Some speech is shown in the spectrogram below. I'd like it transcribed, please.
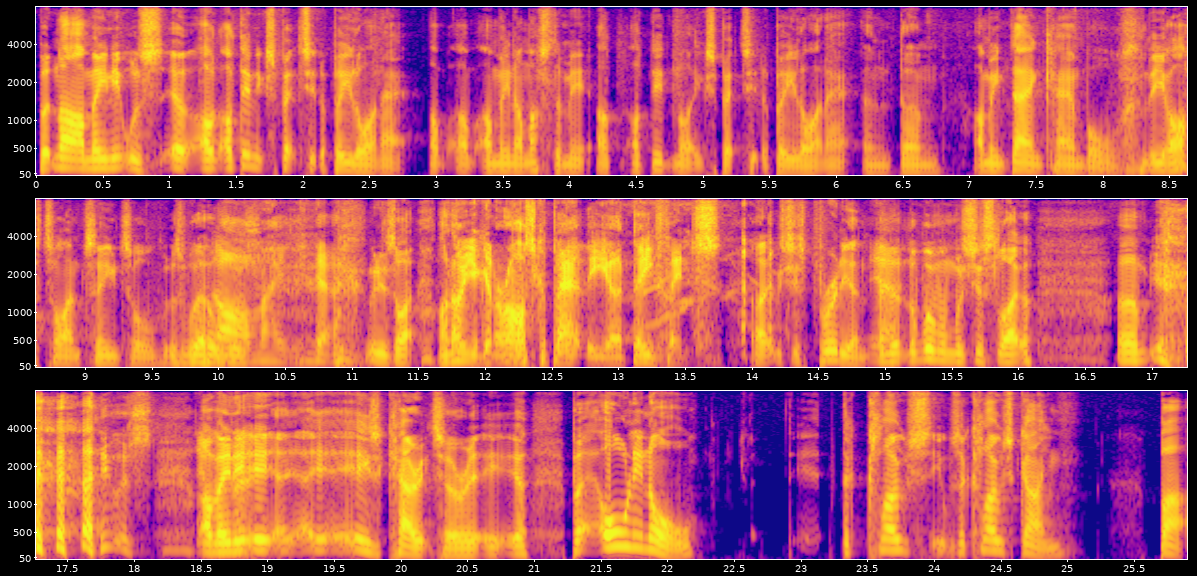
But no, I mean it was. Uh, I, I didn't expect it to be like that. I, I, I mean, I must admit, I, I did not expect it to be like that. And um, I mean, Dan Campbell, the half-time team tool as well. oh was, mate, yeah. when he was like, "I know you're going to ask about the uh, defense." uh, it was just brilliant, Yeah. and the, the woman was just like, um, "It was." I mean, it, brilliant. it, it, he's a character, it, but all in all, the close. It was a close game, but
